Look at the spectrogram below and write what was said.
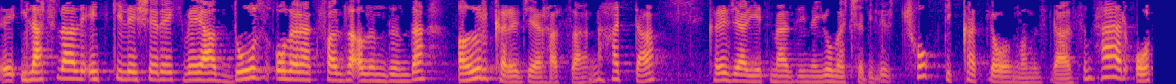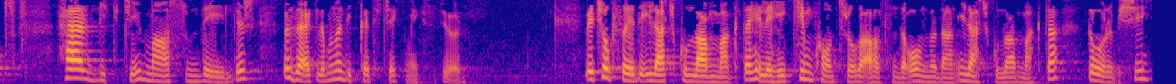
e, ilaçlarla etkileşerek veya doz olarak fazla alındığında ağır karaciğer hasarına hatta karaciğer yetmezliğine yol açabilir. Çok dikkatli olmamız lazım. Her ot, her bitki masum değildir. Özellikle buna dikkati çekmek istiyorum. Ve çok sayıda ilaç kullanmakta, hele hekim kontrolü altında olmadan ilaç kullanmakta doğru bir şey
